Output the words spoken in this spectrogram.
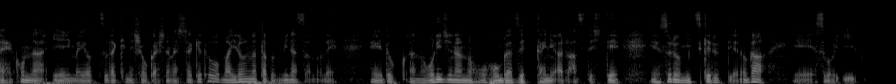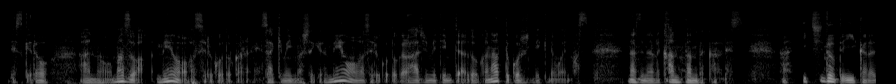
はい、こんな、えー、今4つだけね、紹介しましたけど、まあ、いろんな多分皆さんのね、えー、どあのオリジナルの方法が絶対にあるはずでして、えー、それを見つけるっていうのが、えーすごいいいですけど、あの、まずは目を合わせることからね、さっきも言いましたけど、目を合わせることから始めてみたらどうかなと個人的に思います。なぜなら簡単だからです。はい、一度でいいから、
